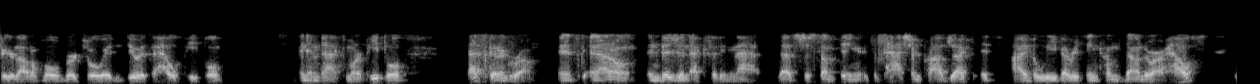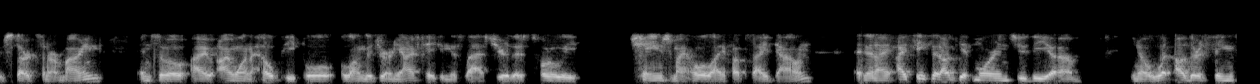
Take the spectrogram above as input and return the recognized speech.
figured out a whole virtual way to do it to help people and impact more people. That's going to grow. And, it's, and I don't envision exiting that. That's just something, it's a passion project. It's, I believe everything comes down to our health which starts in our mind. And so I, I want to help people along the journey I've taken this last year that has totally changed my whole life upside down. And then I, I think that I'll get more into the, um, you know, what other things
